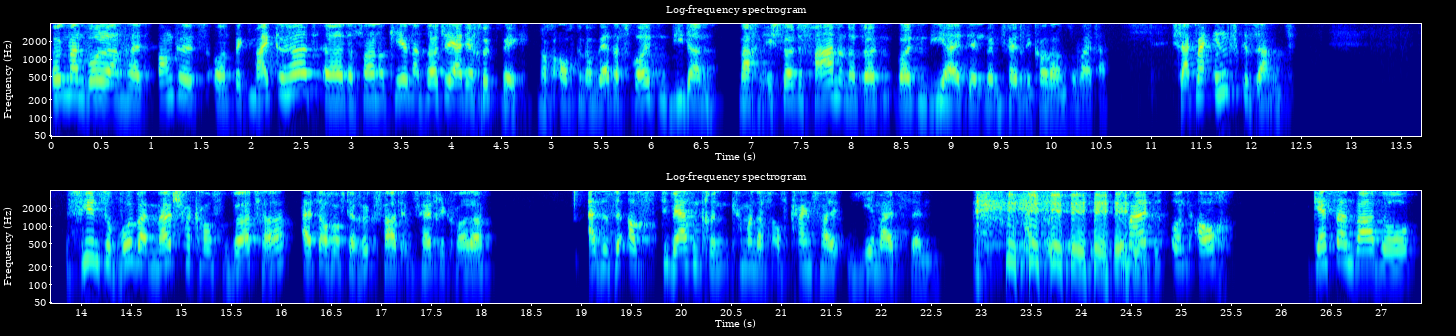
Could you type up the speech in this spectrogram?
irgendwann wurde dann halt Onkels und Big Mike gehört. Äh, das waren okay. Und dann sollte ja der Rückweg noch aufgenommen werden. Das wollten die dann machen. Ich sollte fahren und dann sollten, wollten die halt den mit dem Feldrekorder und so weiter. Ich sag mal insgesamt, es fielen sowohl beim Merchverkauf Wörter als auch auf der Rückfahrt im Feldrekorder. Also aus diversen Gründen kann man das auf keinen Fall jemals senden. Also, jemals und auch gestern war so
